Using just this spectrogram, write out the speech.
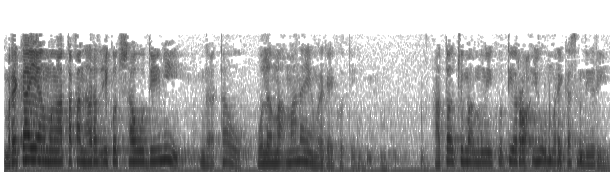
mereka yang mengatakan harus ikut Saudi ini nggak tahu ulama mana yang mereka ikuti. Atau cuma mengikuti ra'yu mereka sendiri.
